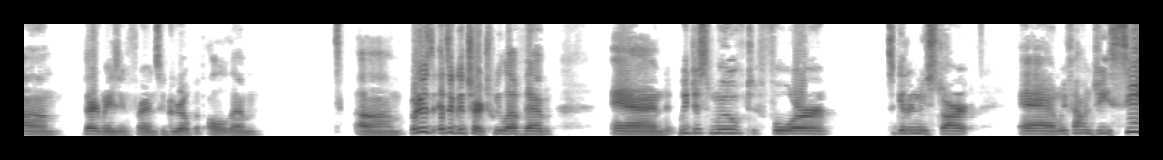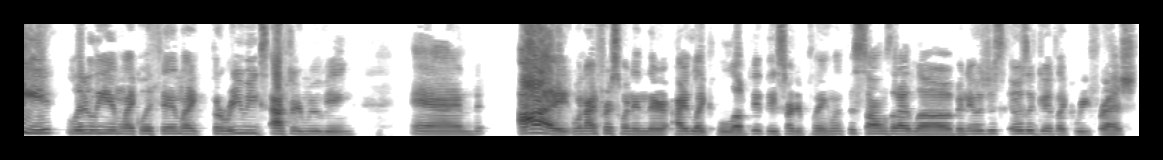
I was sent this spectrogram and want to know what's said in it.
Um, they're amazing friends. We grew up with all of them. Um, but it's it's a good church. We love them, and we just moved for to get a new start. And we found GC literally in like within like three weeks after moving. And I, when I first went in there, I like loved it. They started playing like the songs that I love, and it was just it was a good like refresh.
